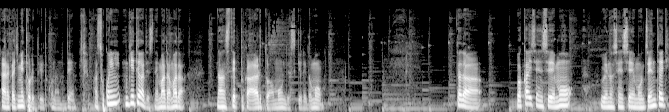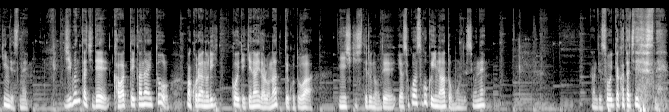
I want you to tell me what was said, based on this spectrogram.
あらかじめ取るというとこなので、まあ、そこに向けてはですねまだまだ何ステップかあるとは思うんですけれどもただ若い先生も上の先生も全体的にですね自分たちで変わっていかないと、まあ、これは乗り越えていけないだろうなってことは認識してるのでいやそこはすごくいいなと思うんですよね。なんでそういった形でですね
